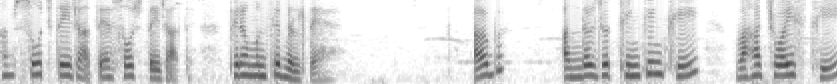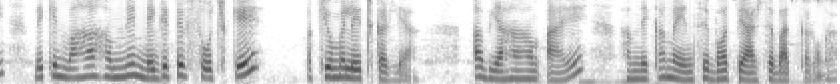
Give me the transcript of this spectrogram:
हम सोचते ही जाते हैं सोचते ही जाते हैं। फिर हम उनसे मिलते हैं। अब अंदर जो थिंकिंग थी वहाँ चॉइस थी लेकिन वहाँ हमने नेगेटिव सोच के अक्यूमुलेट कर लिया। अब यहाँ हम आए हमने कहा मैं इनसे बहुत प्यार से बात करूँगा।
